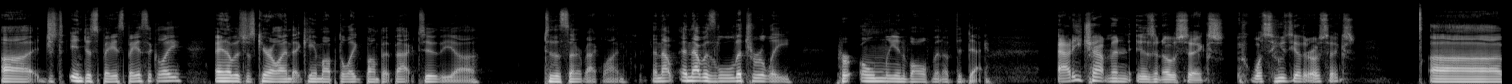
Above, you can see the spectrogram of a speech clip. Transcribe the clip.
uh, just into space basically, and it was just Caroline that came up to like bump it back to the uh, to the center back line, and that and that was literally her only involvement of the day. Addie Chapman is an 06. What's who's the other 06? Uh, uh,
